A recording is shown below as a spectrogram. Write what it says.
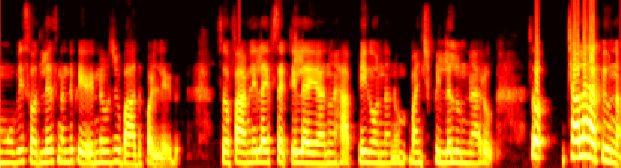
మూవీస్ వదిలేసినందుకు ఏ రోజు బాధపడలేదు. సో ఫ్యామిలీ లైఫ్ సెటిల్ అయ్యాను హ్యాపీగా ఉన్నాను మంచి పిల్లలు ఉన్నారు. సో చాలా హ్యాపీ ఉన్నా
